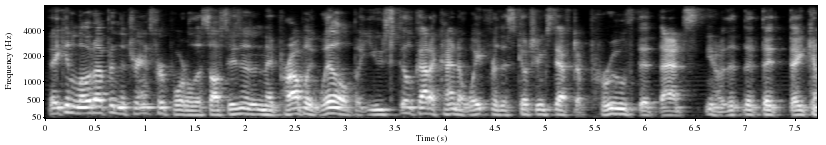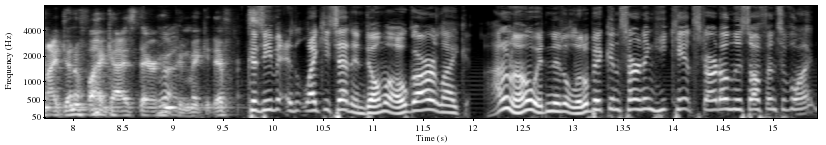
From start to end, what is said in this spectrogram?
they can load up in the transfer portal this offseason, and they probably will, but you still got to kind of wait for this coaching staff to prove that that's, you know, that, that, that they can identify guys there who right. can make a difference. Because even, like you said, in Ndoma-Ogar, like, I don't know, isn't it a little bit concerning he can't start on this offensive line?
